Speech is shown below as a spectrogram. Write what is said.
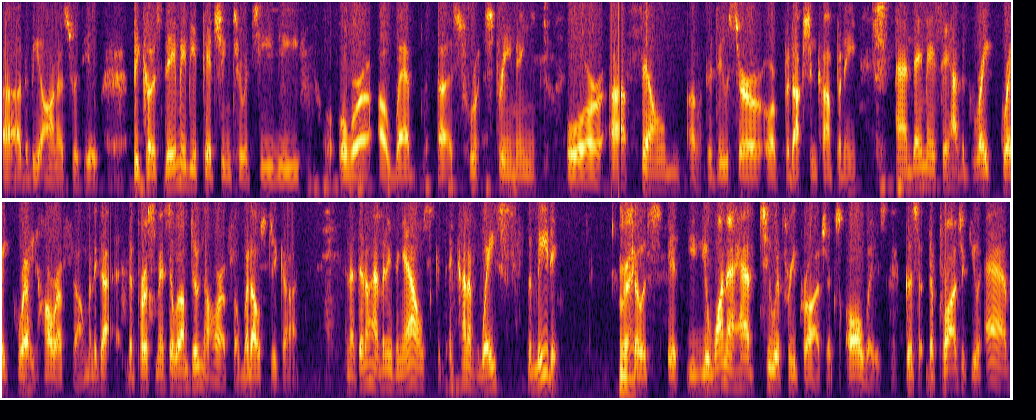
uh, to be honest with you, because they may be pitching to a TV or a web uh, streaming or a film a producer or production company, and they may say have a great, great, great horror film, and the guy, the person may say, well, I'm doing a horror film. What else do you got? And if they don't have anything else, it kind of wastes the meeting. Right. So it's it you, want to have two or three projects always because the project you have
